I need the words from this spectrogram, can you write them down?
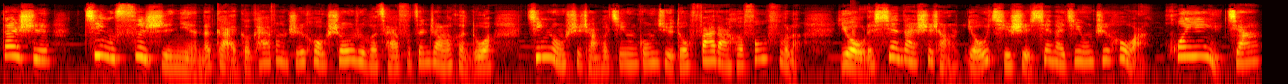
但是近四十年的改革开放之后，收入和财富增长了很多，金融市场和金融工具都发达和丰富了。有了现代市场，尤其是现代金融之后啊，婚姻与家。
